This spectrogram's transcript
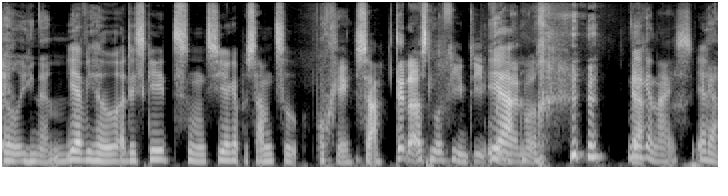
havde i hinanden. ja, vi havde, og det skete sådan cirka på samme tid. Okay. Så, Det er der også noget fint i, på Ja. en eller anden måde. Ja. mega nice. Ja. Ja.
